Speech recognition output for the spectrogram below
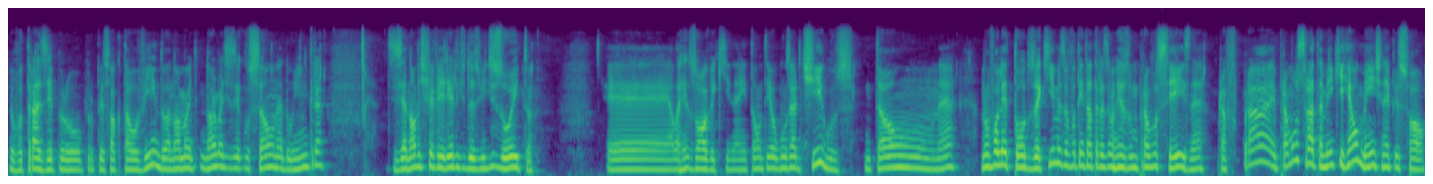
Eu vou trazer para o pessoal que está ouvindo a norma, norma de execução né, do INCRA, 19 de fevereiro de 2018 é, ela resolve aqui, né? Então tem alguns artigos, então, né? Não vou ler todos aqui, mas eu vou tentar trazer um resumo para vocês, né? Para mostrar também que realmente, né, pessoal,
